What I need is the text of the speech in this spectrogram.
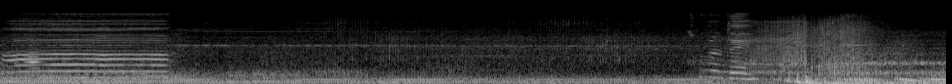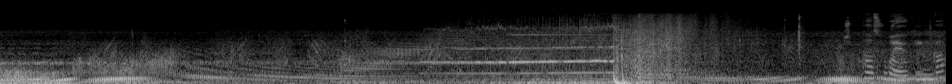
아. 손을 대. 주파수가 여긴가?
